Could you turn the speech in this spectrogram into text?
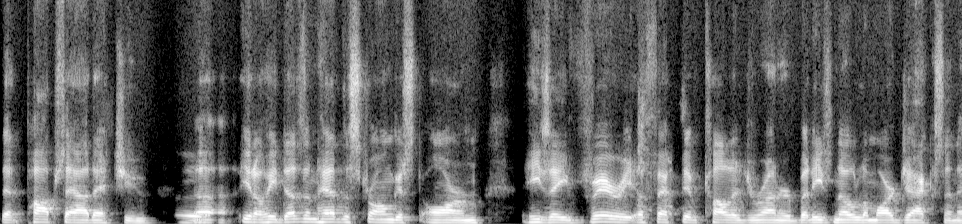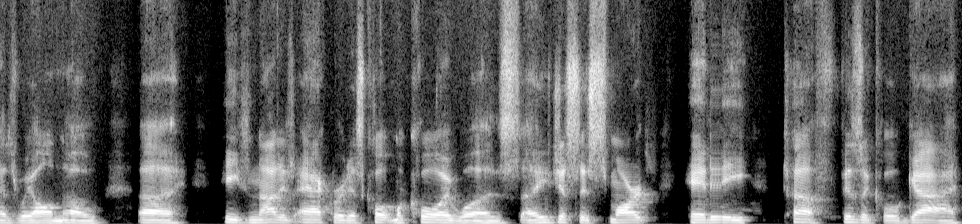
that pops out at you. Mm. Uh, you know, he doesn't have the strongest arm. He's a very effective college runner, but he's no Lamar Jackson, as we all know. Uh, he's not as accurate as Colt McCoy was. Uh, he's just as smart, heady, tough, physical guy.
